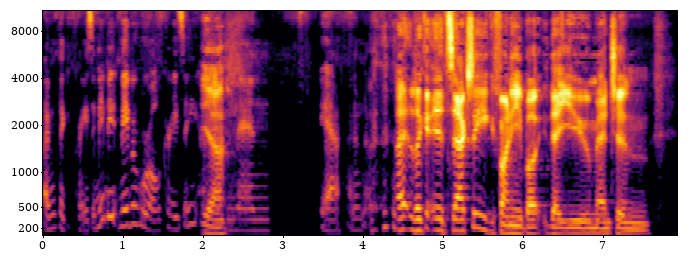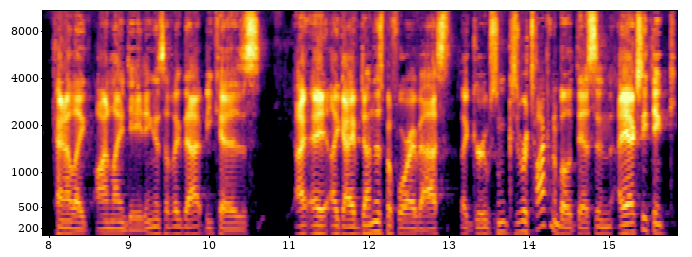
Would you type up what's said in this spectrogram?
I'm thinking crazy. Maybe maybe we're all crazy. Yeah. And then yeah, I don't know. I, it's actually funny about that you mention kind of like online dating and stuff like that because I, I like I've done this before. I've asked like groups because we're talking about this, and I actually think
